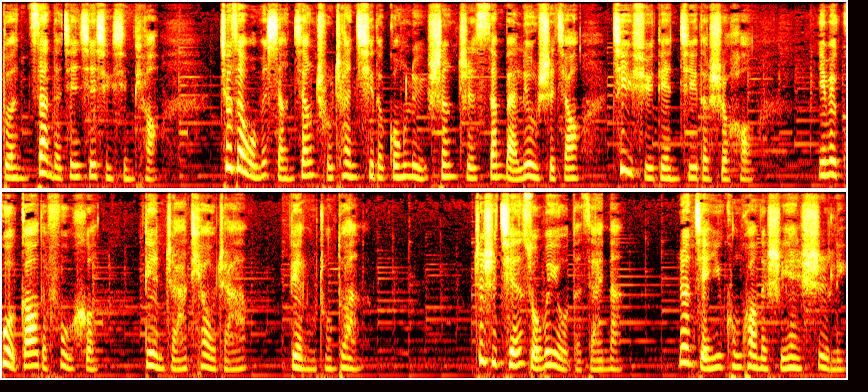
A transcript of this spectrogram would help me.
短暂的间歇性心跳。就在我们想将除颤器的功率升至三百六十焦，继续电击的时候，因为过高的负荷，电闸跳闸，电路中断了。这是前所未有的灾难，让简易空旷的实验室里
